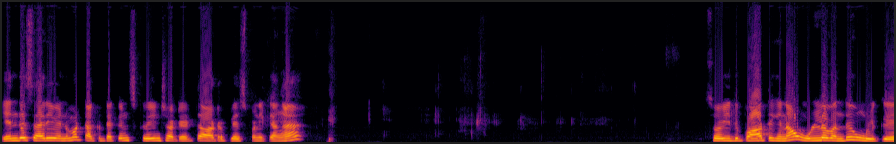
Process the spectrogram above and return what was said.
எந்த saree வேணுமோ டக்கு டக்குன்னு ஸ்க்ரீன்ஷாட் எடுத்து ஆர்டர் பிளேஸ் பண்ணிக்கோங்க. ஸோ இது பார்த்தீங்கன்னா உள்ளே வந்து உங்களுக்கு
